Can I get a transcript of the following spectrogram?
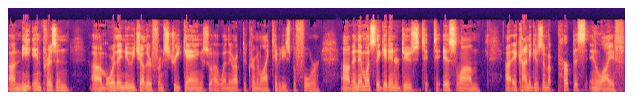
uh, meet in prison, um, or they knew each other from street gangs uh, when they were up to criminal activities before. Um, and then once they get introduced to, to Islam, it kind of gives them a purpose in life.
